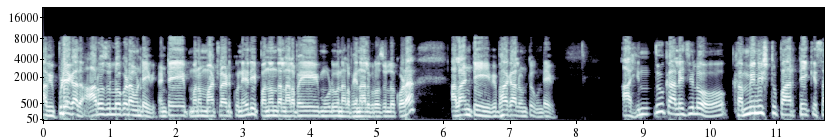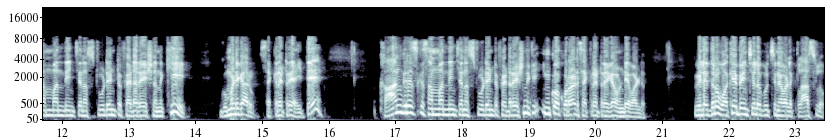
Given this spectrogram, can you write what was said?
అవి ఇప్పుడే కాదు ఆ రోజుల్లో కూడా ఉండేవి. అంటే మనం మాట్లాడుకునేది పంతొమ్మిది వందల నలభై మూడు నలభై నాలుగు రోజుల్లో కూడా అలాంటి విభాగాలు ఉంటూ ఉండేవి. ఆ హిందూ కాలేజీలో కమ్యూనిస్టు పార్టీకి సంబంధించిన స్టూడెంట్ ఫెడరేషన్కి గుమ్మడి గారు సెక్రటరీ అయితే కాంగ్రెస్కి సంబంధించిన స్టూడెంట్ ఫెడరేషన్కి ఇంకో కుర్రాడు సెక్రటరీగా ఉండేవాళ్ళు. వీళ్ళిద్దరూ ఒకే బెంచీలో కూర్చునేవాళ్ళు క్లాసులో.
